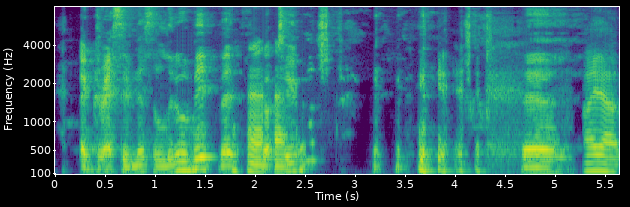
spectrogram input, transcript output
aggressiveness a little bit, but not too much. Uh, I uh,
